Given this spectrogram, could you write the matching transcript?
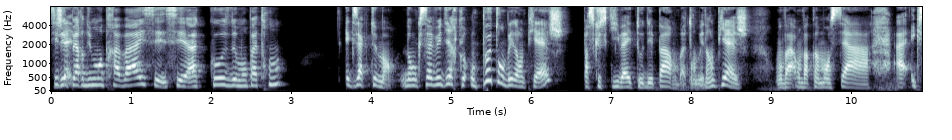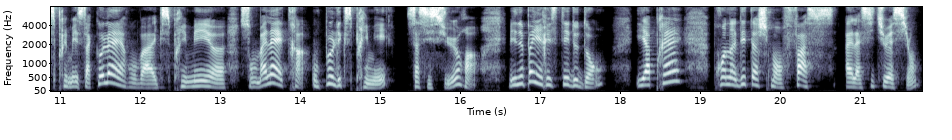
J'ai C'est- perdu mon travail, c'est, c'est à cause de mon patron? Exactement. Donc ça veut dire qu'on peut tomber dans le piège. Parce que ce qui va être au départ, on va tomber dans le piège. On va, on va commencer à, à exprimer sa colère, on va exprimer euh, son mal-être. On peut l'exprimer, ça c'est sûr, mais ne pas y rester dedans. Et après, prendre un détachement face à la situation,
